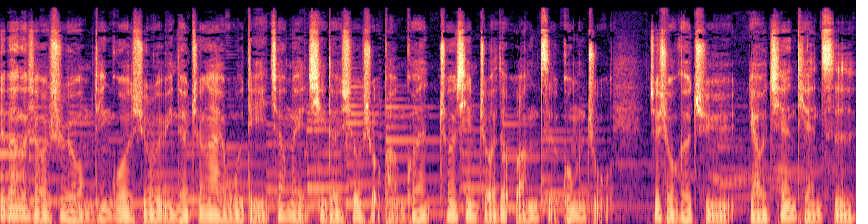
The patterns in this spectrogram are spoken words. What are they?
这半个小时，我们听过许茹芸的《真爱无敌》，江美琪的《袖手旁观》，张信哲的《王子公主》。这首歌曲姚谦填词，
